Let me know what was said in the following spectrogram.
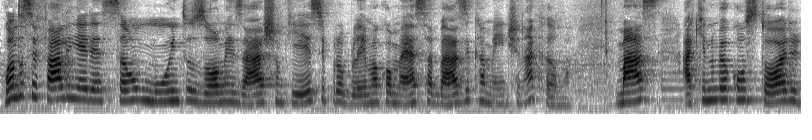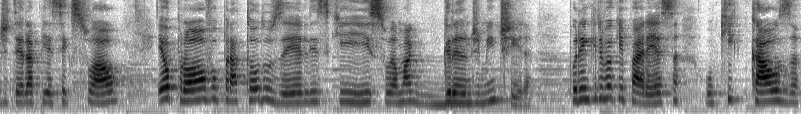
Quando se fala em ereção, muitos homens acham que esse problema começa basicamente na cama. Mas aqui no meu consultório de terapia sexual, eu provo para todos eles que isso é uma grande mentira. Por incrível que pareça, o que causa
